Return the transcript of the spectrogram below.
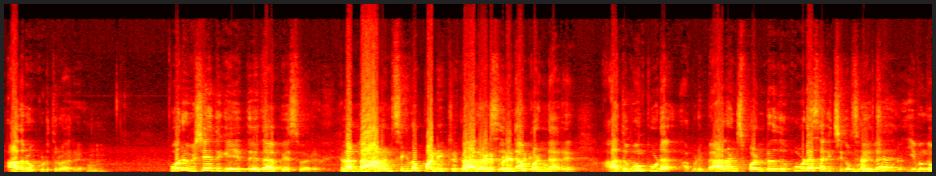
ஆதரவு கொடுத்துருவாரு. ஒரு விஷயத்துக்கு எதிர்த்து ஏதாவது பேசுவாரு. இல்ல பேலன்சிங் தான் பண்ணிட்டு வெளிப்படையா தான். பண்ணாரு. அதுவும் கூட அப்படி பேலன்ஸ் பண்றது கூட சகிச்சுக்க முடியல. இவங்க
